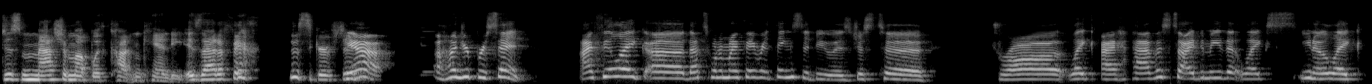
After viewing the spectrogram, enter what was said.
just mash them up with cotton candy. Is that a fair description? Yeah a hundred percent. I feel like uh that's one of my favorite things to do is just to draw like I have a side to me that likes, you know, like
